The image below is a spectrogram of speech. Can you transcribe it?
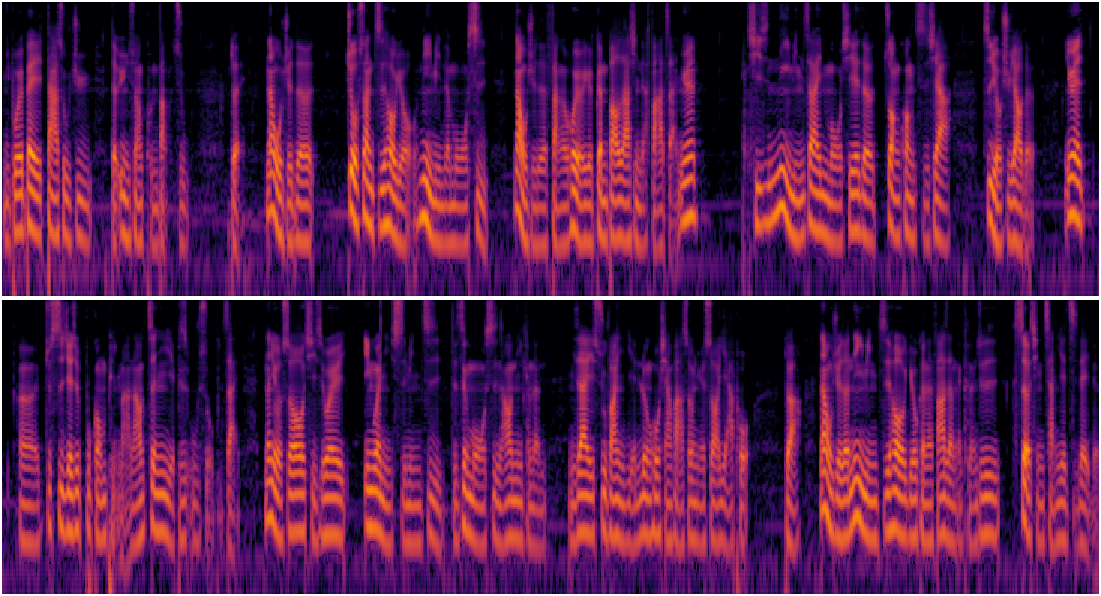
你不会被大数据的运算捆绑住。对，那我觉得，就算之后有匿名的模式，那我觉得反而会有一个更爆炸性的发展，因为其实匿名在某些的状况之下是有需要的，因为呃，就世界就不公平嘛，然后正义也不是无所不在。那有时候其实会因为你实名制的这个模式，然后你可能你在抒发你言论或想法的时候，你会受到压迫。对啊，那我觉得匿名之后有可能发展的可能就是色情产业之类的，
